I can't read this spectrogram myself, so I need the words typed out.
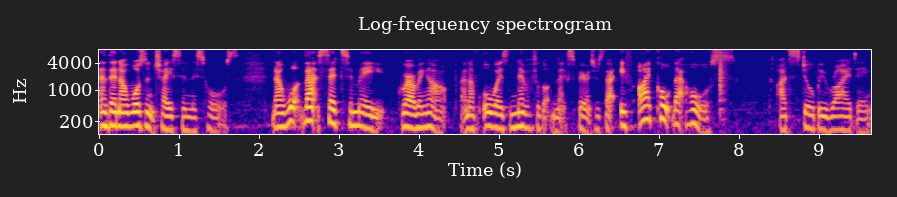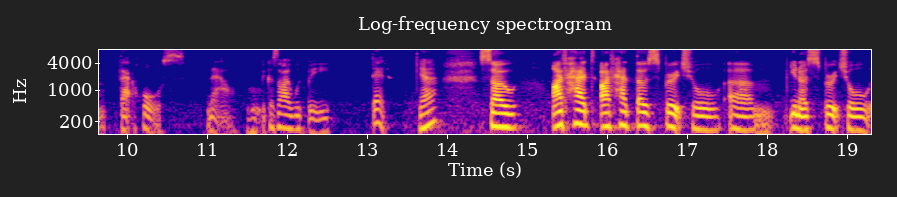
and then I wasn't chasing this horse. Now, what that said to me growing up, and I've always never forgotten that experience, was that if I caught that horse, I'd still be riding that horse now because I would be dead. Yeah. So I've had I've had those spiritual, um, you know, spiritual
